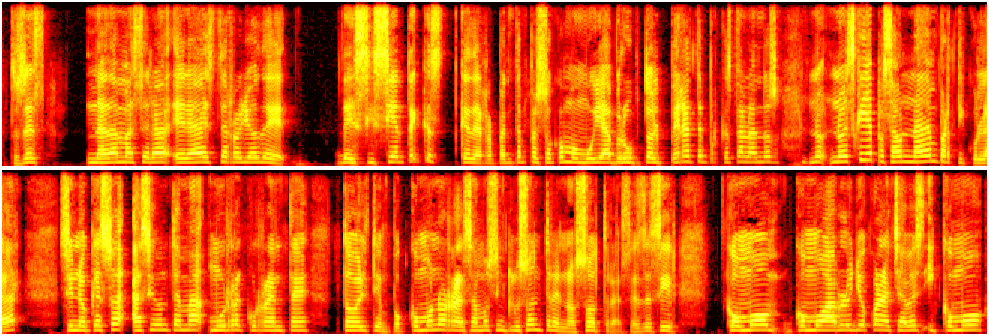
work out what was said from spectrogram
Entonces, nada más era, era este rollo de, de si sienten que, que de repente empezó como muy abrupto, el espérate, ¿por qué está hablando eso? No, no es que haya pasado nada en particular, sino que eso ha sido un tema muy recurrente todo el tiempo, cómo nos realizamos incluso entre nosotras, es decir, cómo, cómo hablo yo con la Chávez y cómo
